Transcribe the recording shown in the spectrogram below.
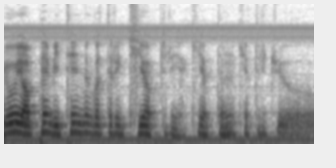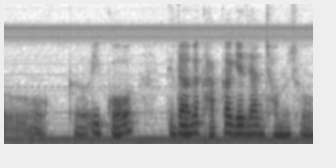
요 옆에 밑에 있는 것들은 기업들이에요. 기업들, 기업들이 쭉 그 있고 그 다음에 각각에 대한 점수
